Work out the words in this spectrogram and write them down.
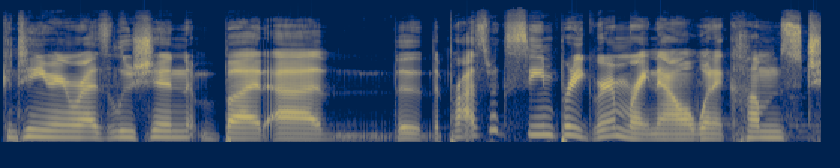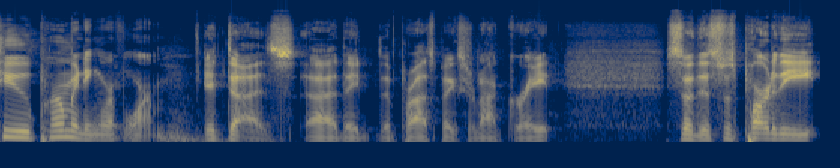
continuing resolution, but uh, the the prospects seem pretty grim right now when it comes to permitting reform. It does. Uh, they the prospects are not great. So this was part of the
